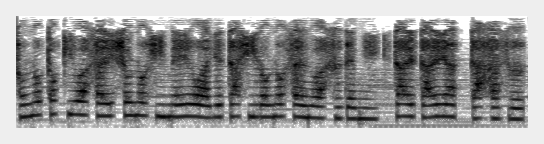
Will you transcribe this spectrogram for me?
その時は最初の悲鳴を上げた広野さんはすでに生き絶えたいやったはず。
